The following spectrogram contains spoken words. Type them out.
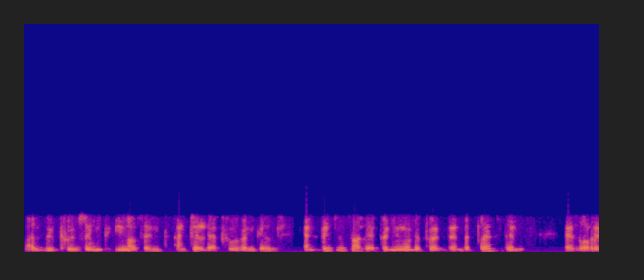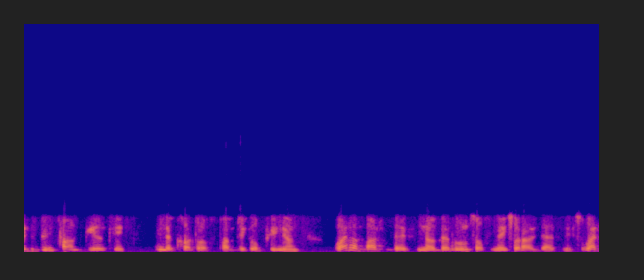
must be presumed innocent until they're proven guilty. And this is not happening with the president. The president has already been found guilty in the court of public opinion what about the, you know, the rules of natural justice? What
